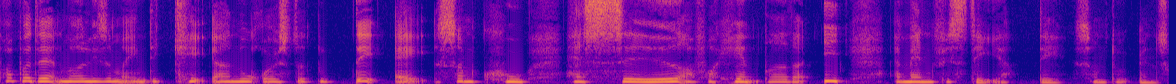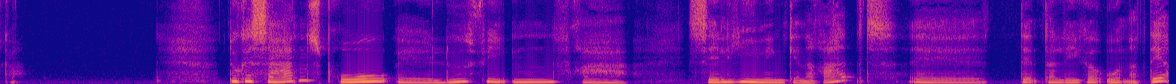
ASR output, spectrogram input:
for på den måde ligesom at indikere, at nu ryster du det af, som kunne have siddet og forhindret dig i at manifestere det, som du ønsker. Du kan sagtens bruge øh, lydfilen fra selvhealing generelt, øh, den der ligger under der,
